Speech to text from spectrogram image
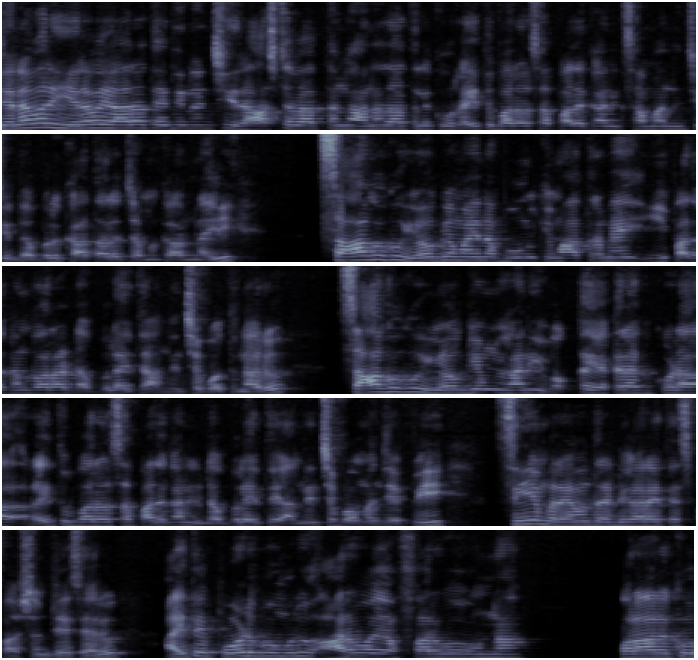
జనవరి ఇరవై ఆరో తేదీ నుంచి రాష్ట్ర వ్యాప్తంగా అన్నదాతలకు రైతు భరోసా పథకానికి సంబంధించి డబ్బులు ఖాతాలో జమ కానున్నాయి. సాగుకు యోగ్యమైన భూమికి మాత్రమే ఈ పథకం ద్వారా డబ్బులు అయితే అందించబోతున్నారు. సాగుకు యోగ్యం కానీ ఒక్క ఎకరాకు కూడా రైతు భరోసా పథకానికి డబ్బులు అయితే అందించబోమని చెప్పి సీఎం రేవంత్ రెడ్డి గారు అయితే స్పష్టం చేశారు. అయితే పోడు భూములు ఆర్ఓ ఎఫ్ఆర్ఓ ఉన్న పొలాలకు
